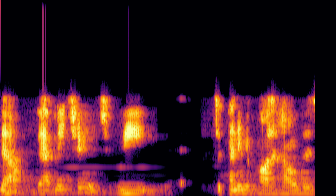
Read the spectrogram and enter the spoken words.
Now that may change. We, depending upon how this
